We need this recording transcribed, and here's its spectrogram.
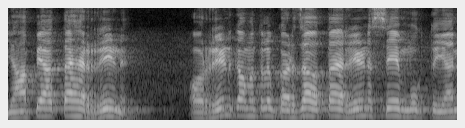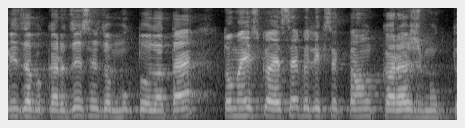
यहाँ पे आता है ऋण, और ऋण का मतलब कर्जा होता है, ऋण से मुक्त, यानी जब कर्जे से जब मुक्त हो जाता है तो मैं इसको ऐसे भी लिख सकता हूँ, कर्ज मुक्त।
